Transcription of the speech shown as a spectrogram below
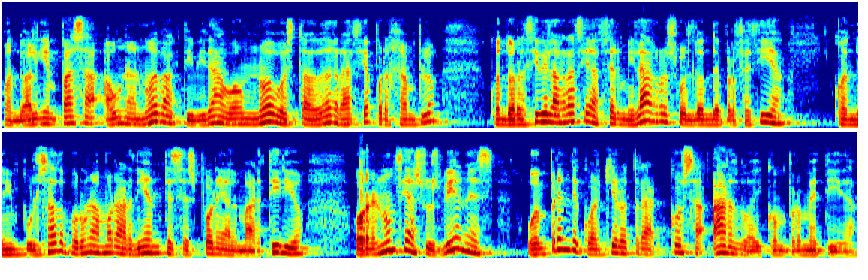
Cuando alguien pasa a una nueva actividad o a un nuevo estado de gracia, por ejemplo, cuando recibe la gracia de hacer milagros o el don de profecía, cuando impulsado por un amor ardiente se expone al martirio, o renuncia a sus bienes, o emprende cualquier otra cosa ardua y comprometida.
